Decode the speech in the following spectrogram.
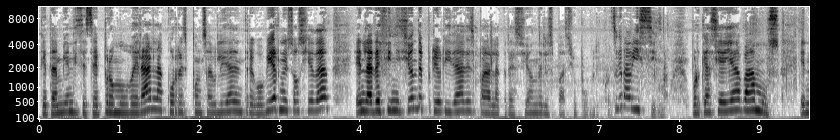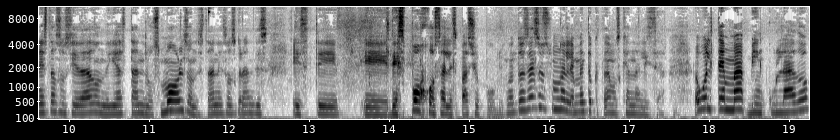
que también dice se promoverá la corresponsabilidad entre gobierno y sociedad en la definición de prioridades para la creación del espacio público. Es gravísimo, porque hacia allá vamos en esta sociedad donde ya están los malls, donde están esos grandes este, eh, despojos al espacio público. Entonces eso es un elemento que tenemos que analizar. Luego el tema vinculado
